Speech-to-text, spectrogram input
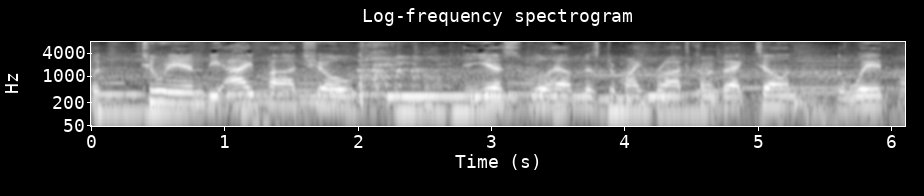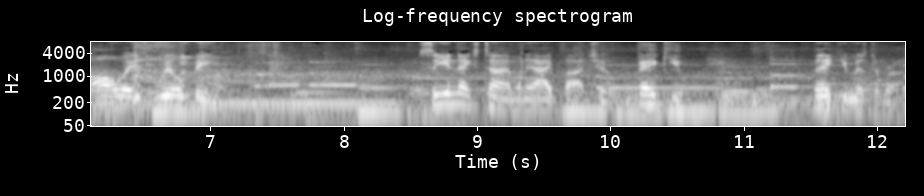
But tune in, the iPod show. and yes, we'll have Mr. Mike Brock coming back telling the way it always will be. See you next time on the iPod show. Thank you. Thank you, Mr. Brock.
